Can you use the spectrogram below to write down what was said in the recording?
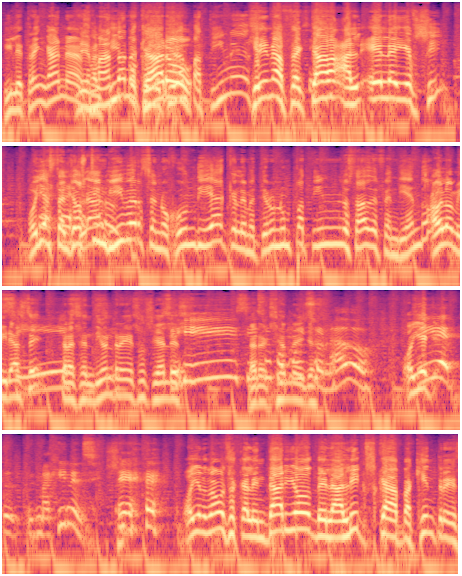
y le traen ganas. Le al mandan tipo, a que claro. patines. Quieren afectar al LAFC. Oye, hasta el Justin Claro. Bieber se enojó un día que le metieron un patín, lo estaba defendiendo. ¿Ah, lo miraste? Sí, Trascendió en redes sociales. Sí, sí, la eso fue reacción de muy sonado. Oye, Sí, eh, imagínense. Oye, nos vamos al calendario de la Leagues Cup aquí entre,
